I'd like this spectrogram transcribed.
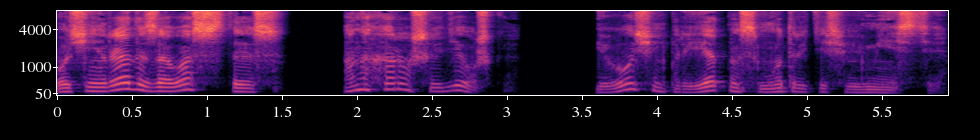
Очень рада за вас, Стес. Она хорошая девушка. И вы очень приятно смотритесь вместе.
